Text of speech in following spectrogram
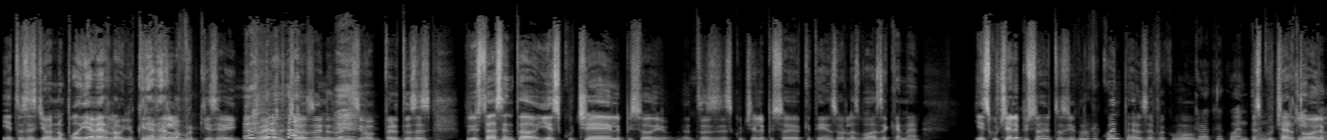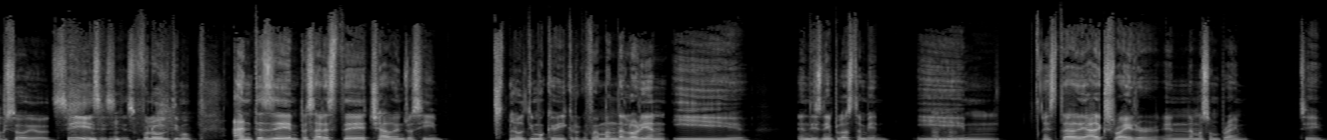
Y entonces yo no podía verlo, yo quería verlo porque decía, "Oye, quiero ver The Chosen, es buenísimo. Pero entonces, pues yo estaba sentado y escuché el episodio. Entonces escuché el episodio que tienen sobre las bodas de Caná. Y escuché el episodio, entonces yo creo que cuenta. O sea, fue como Creo que cuenta. escuchar todo el episodio. Sí, sí, sí, eso fue lo último. Antes de empezar este challenge así, lo último que vi creo que fue Mandalorian y en Disney Plus también. Y mm, esta de Alex Rider en Amazon Prime. Sí,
